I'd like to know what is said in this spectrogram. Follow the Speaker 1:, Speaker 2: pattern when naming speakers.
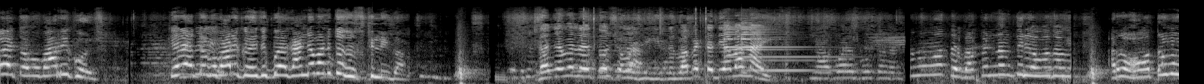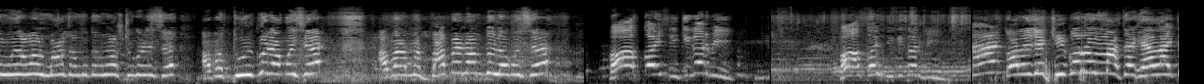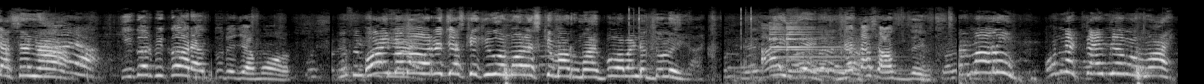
Speaker 1: এই তোকে বাড়ি কই? কেন তোকে বাড়ি কই? দেখব গাঞ্জা তো দুষ্কিলি গা
Speaker 2: গাঁজা মানে তোর সমাজ কি তোর বাপেরটা দিয়া নাই?
Speaker 1: তোর বাপের নাম তুই অবদান আরে হতম আমার মাথা মুখে নষ্ট করেছে। আবার তুই করে কইছে। আবার আমার বাপের নাম তুই কইছে।
Speaker 2: হ কইছি কি করবি? হ কইছি কি করবি?
Speaker 1: তোর এই যে কি করুম মাথা খেলাইতাছে না?
Speaker 2: কি করবি কর আর তুই যা মর।
Speaker 1: ওই মামা ওরে যে আজকে কি করব আজকে মারু মাই বাইন্ডা দলই যায়
Speaker 2: আইছে নেতা সাজ দে।
Speaker 1: মারু অনেক টাইম লাগবে মাই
